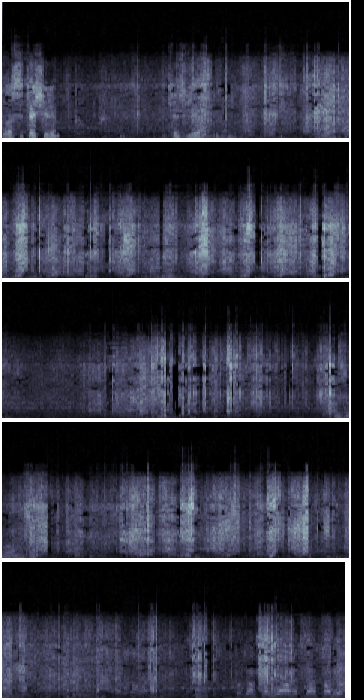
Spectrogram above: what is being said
Burası keşilim. Kesiliyor. Bizi olmayacak. Hocam sen devam et ben sarıyorum.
